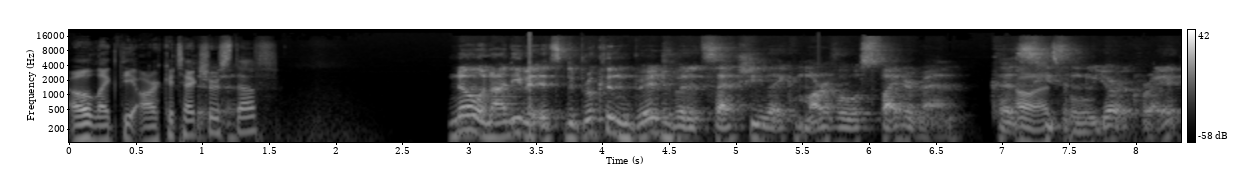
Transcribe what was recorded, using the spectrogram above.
Oh, like the architecture stuff. No, not even. It's the Brooklyn Bridge, but it's actually like Marvel Spider-Man because Oh, he's in. New York, right?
